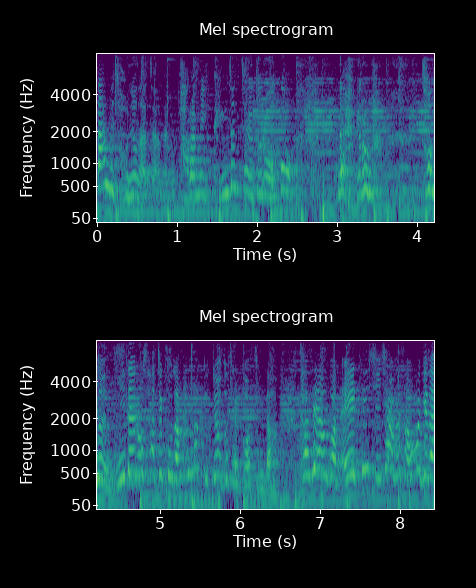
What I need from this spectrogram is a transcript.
땀이 전혀 나지 않아요. 바람이 굉장히 잘 들어오고, 네, 여러분 저는 이대로 사직구장 한 바퀴 뛰어도 될 것 같습니다. 자세한 건 ATC 샵에서 확인하세요.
